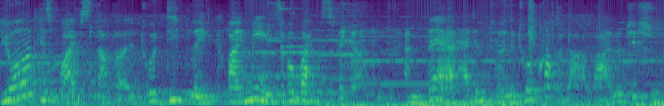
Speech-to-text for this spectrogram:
lured his wife's lover into a deep lake by means of a wax figure, and there had him turned into a crocodile by a magician?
